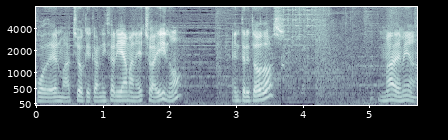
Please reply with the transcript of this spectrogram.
Joder, macho, qué carnicería me han hecho ahí, ¿no? Entre todos. Madre mía.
